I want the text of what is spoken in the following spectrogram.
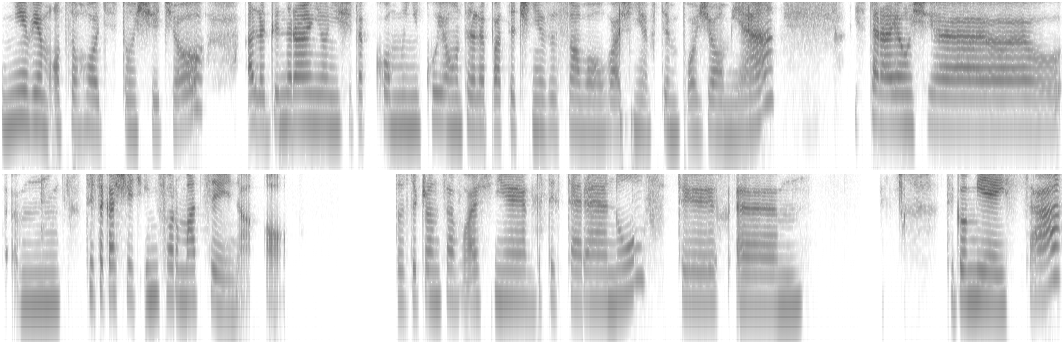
Nie wiem o co chodzi z tą siecią, ale generalnie oni się tak komunikują telepatycznie ze sobą właśnie w tym poziomie i starają się. To jest taka sieć informacyjna, o, dotycząca właśnie jakby tych terenów, tych, tego miejsca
